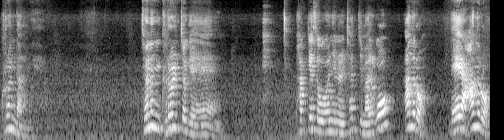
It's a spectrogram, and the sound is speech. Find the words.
그런다는 거예요. 저는 그럴 적에 밖에서 원인을 찾지 말고 안으로 내 안으로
